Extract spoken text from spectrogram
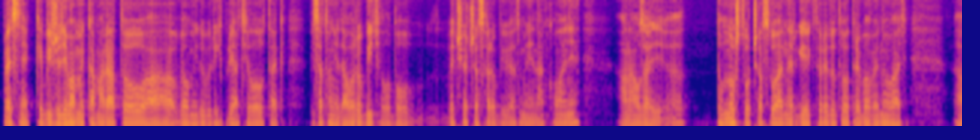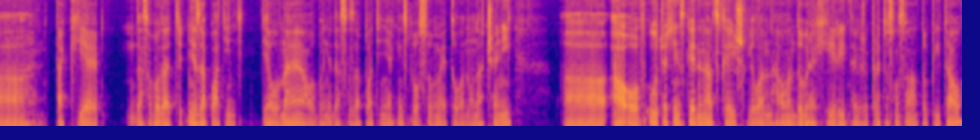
presne, kebyže nemáme kamarátov a veľmi dobrých priateľov, tak by sa to nedalo robiť, lebo väčšia časť sa robí viac menej na kolene a naozaj e, to množstvo času a energie, ktoré do toho treba venovať, a, tak je, dá sa povedať, nezaplatiteľné, alebo nedá sa zaplatiť nejakým spôsobom, je to len o nadšení. A, a o Lučatinskej 11 išli len, len dobré chýry, takže preto som sa na to pýtal.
